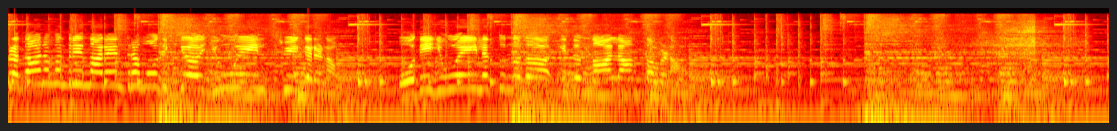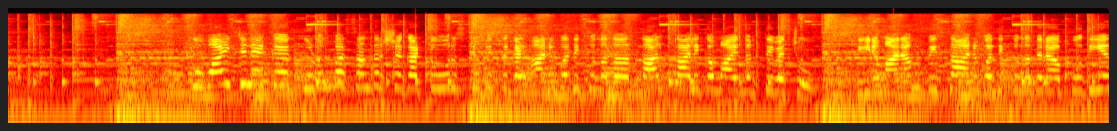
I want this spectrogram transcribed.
പ്രധാനമന്ത്രി നരേന്ദ്രമോദിക്ക് യു എയിൽ സ്വീകരണം. മോദി യു എയിലെത്തുന്നത് ഇത് നാലാം തവണ. കുവൈറ്റിലേക്ക് കുടുംബ സന്ദർശക ടൂറിസ്റ്റ് വിസകൾ അനുവദിക്കുന്നത് താൽക്കാലികമായി നിർത്തിവെച്ചു. തീരുമാനം വിസ അനുവദിക്കുന്നതിന് പുതിയ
